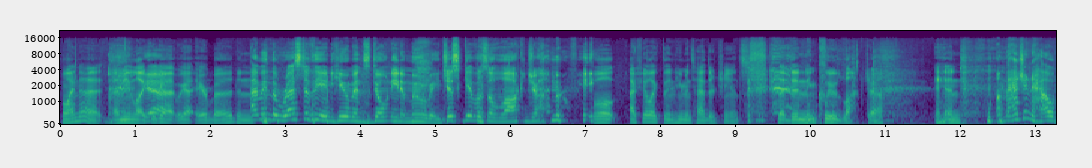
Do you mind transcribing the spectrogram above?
Why not? I mean, like Yeah. we got we got Airbud and I mean, the rest of the Inhumans don't need a movie. Just give us a Lockjaw movie. well, I feel like the Inhumans had their chance. That didn't include Lockjaw, and Imagine how.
